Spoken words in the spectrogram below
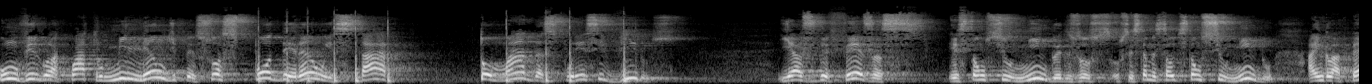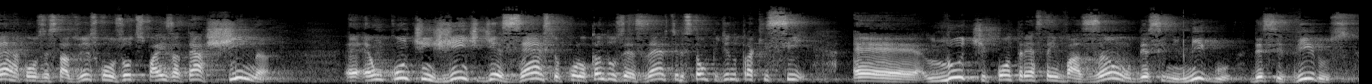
1,4 milhão de pessoas poderão estar tomadas por esse vírus. E as defesas estão se unindo, eles, os, sistemas de saúde estão se unindo, a Inglaterra com os Estados Unidos, com os outros países, até a China é, é um contingente de exército, colocando os exércitos, eles estão pedindo para que se é, lute contra esta invasão desse inimigo, desse vírus,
